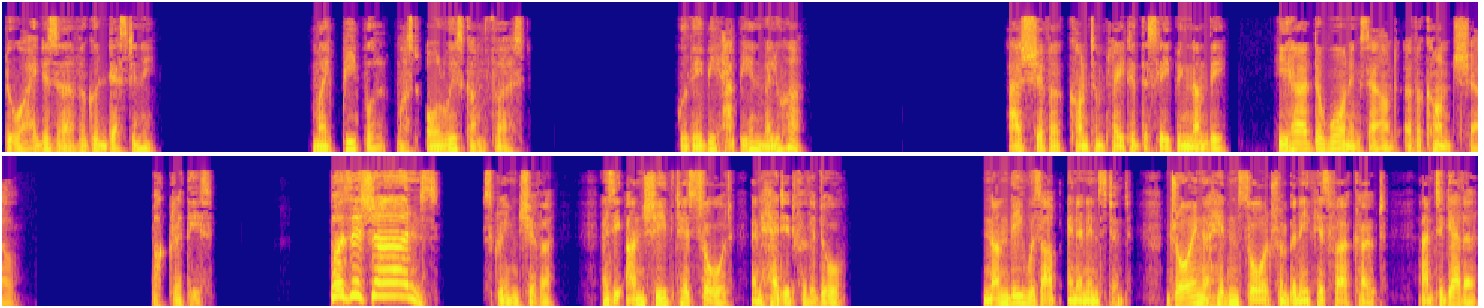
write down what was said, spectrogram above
Do I deserve a good destiny? My people must always come first. Will they be happy in Meluha? As Shiva contemplated the sleeping Nandi, he heard the warning sound of a conch shell. Pakratis. Positions! screamed Shiva, as he unsheathed his sword and headed for the door. Nandi was up in an instant, drawing a hidden sword from beneath his fur coat, and together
